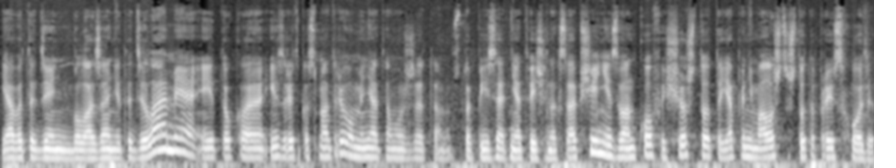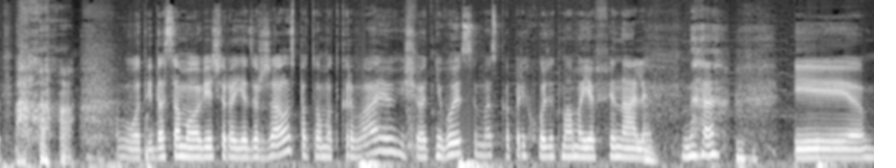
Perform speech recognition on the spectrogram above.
Я в этот день была занята делами, и только изредка смотрю, у меня там уже там 150 неотвеченных сообщений, звонков, еще что-то. Я понимала, что что-то происходит. Вот, и до самого вечера я держалась, потом открываю, еще от него смс приходит, мама, я в финале. И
